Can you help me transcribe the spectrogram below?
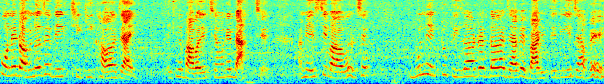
ফোনে ডমিনোজে দেখছি কি খাওয়া যায়। এখানে বাবা দেখছি আমাকে ডাকছে। আমি এসছি বাবা বলছে বুনি একটু পিৎজা অর্ডার দেওয়া যাবে? বাড়িতে দিয়ে যাবে?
